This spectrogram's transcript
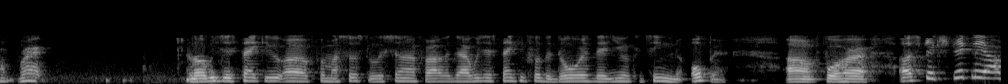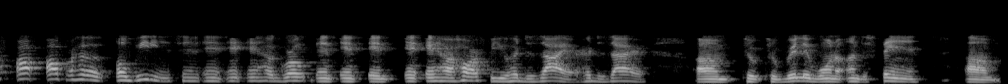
All right. Lord, we just thank you uh, for my sister LaShawn, Father God. We just thank you for the doors that you'll continue to open um, for her. Uh, strict, strictly off, off, off of her obedience and, and, and, and her growth and, and, and, and her heart for you, her desire, her desire um, to, to really want to understand um,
